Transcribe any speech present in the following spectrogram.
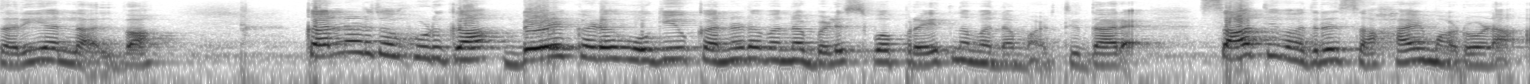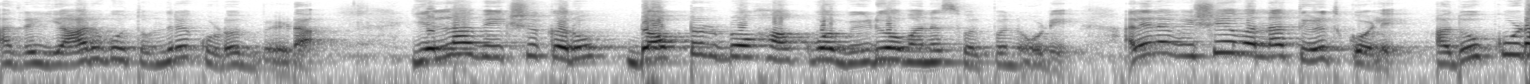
ಸರಿಯಲ್ಲ ಅಲ್ವಾ? ಕನ್ನಡದ ಹುಡುಗ ಬೇರೆ ಕಡೆ ಹೋಗಿಯೂ ಕನ್ನಡವನ್ನು ಬೆಳೆಸುವ ಪ್ರಯತ್ನವನ್ನು ಮಾಡ್ತಿದ್ದಾರೆ. ಸಾಧ್ಯವಾದರೆ ಸಹಾಯ ಮಾಡೋಣ, ಆದರೆ ಯಾರಿಗೂ ತೊಂದರೆ ಕೊಡೋದು ಬೇಡ. ಎಲ್ಲ ವೀಕ್ಷಕರು ಡಾಕ್ಟರ್ ಬ್ರೋ ಹಾಕುವ ವಿಡಿಯೋವನ್ನ ಸ್ವಲ್ಪ ನೋಡಿ. ಅಲ್ಲಿನ ವಿಷಯವನ್ನ ತಿಳಿದುಕೊಳ್ಳಿ. ಅದು ಕೂಡ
